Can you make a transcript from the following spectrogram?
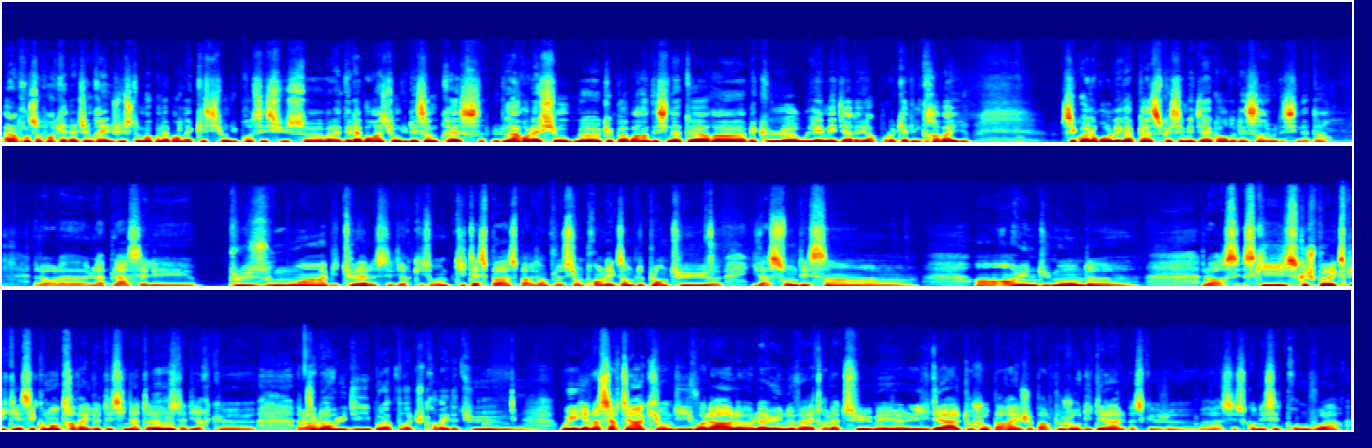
Alors François Forcadell, j'aimerais justement qu'on aborde la question du processus euh, d'élaboration du dessin de presse, la relation euh, que peut avoir un dessinateur euh, avec le ou les médias d'ailleurs pour lequel il travaille. C'est quoi le rôle et la place que ces médias accordent au dessin et aux dessinateurs Alors la, la place, elle est plus ou moins habituelle, c'est-à-dire qu'ils ont un petit espace. Par exemple, si on prend l'exemple de Plantu, il a son dessin en, une du monde. Alors, ce, qui, ce que je peux expliquer, c'est comment travaille le dessinateur. Mhm. C'est-à-dire que. Alors, le- qu'on lui dit, voilà, faudrait que tu travailles là-dessus. ou- Oui, il y en a certains à qui on dit, voilà, le- la une va être là-dessus, mais l'idéal, toujours pareil, je parle toujours d'idéal parce que je, voilà, c'est ce qu'on essaie de promouvoir,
